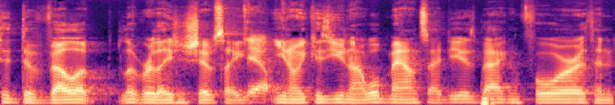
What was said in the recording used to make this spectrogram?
to develop relationships like Yeah. you know because you and I will bounce ideas back and forth and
